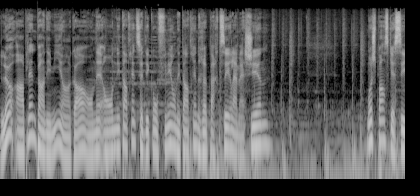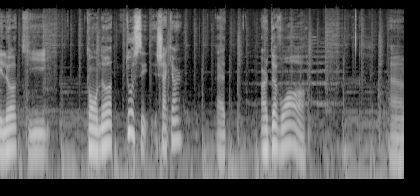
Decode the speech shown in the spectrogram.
Là, en pleine pandémie encore, on est, en train de se déconfiner, on est en train de repartir la machine. Moi, je pense que c'est là qu'on a tous et chacun euh, un devoir euh,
